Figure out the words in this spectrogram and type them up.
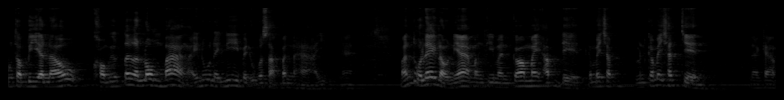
งทะเบียนแล้วคอมพิวเตอร์ล่มบ้างไอ้นู่นไอ้นี่เป็นอุปสรรคปัญหาอีกนะมันตัวเลขเหล่านี้บางทีมันก็ไม่อัปเดตก็ไม่ชัดมันก็ไม่ชัดเจนนะครับ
